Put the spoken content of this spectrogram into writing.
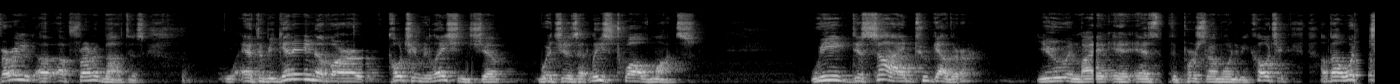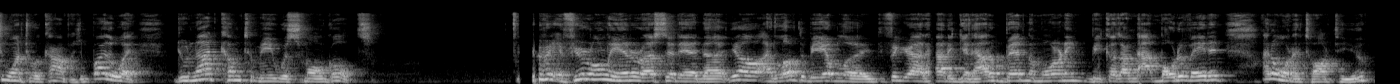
very uh, upfront about this. At the beginning of our coaching relationship, which is at least 12 months, we decide together, you and my, as the person I'm going to be coaching, about what you want to accomplish. And by the way, do not come to me with small goals. If you're only interested in, uh, you know, I'd love to be able to figure out how to get out of bed in the morning because I'm not motivated, I don't want to talk to you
